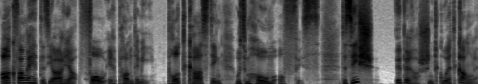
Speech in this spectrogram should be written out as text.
Angefangen hat das Jahr ja voll in der Pandemie. Podcasting aus dem Homeoffice. Das ist überraschend gut gegangen.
